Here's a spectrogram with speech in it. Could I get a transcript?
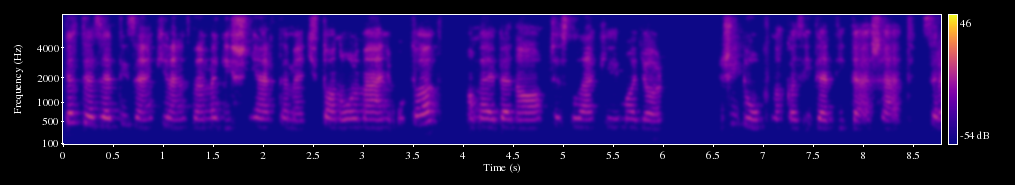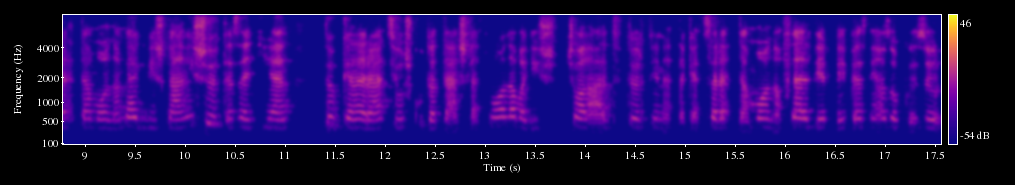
2019-ben meg is nyertem egy tanulmányutat, amelyben a csehszlovákiai magyar zsidóknak az identitását szerettem volna megvizsgálni, sőt, ez egy ilyen több generációs kutatás lett volna, vagyis család történeteket szerettem volna feltérképezni azok közül,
